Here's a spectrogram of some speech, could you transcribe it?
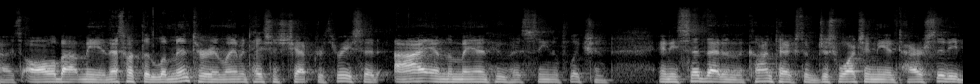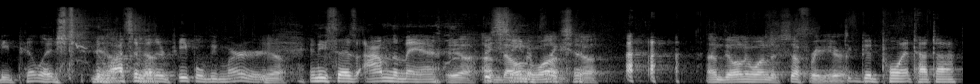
How it's all about me. And that's what the lamenter in Lamentations chapter 3 said I am the man who has seen affliction. And he said that in the context of just watching the entire city be pillaged and Yeah, lots of yeah. other people be murdered. Yeah. And he says, I'm the man. Yeah, I'm the seen only one. affliction." Yeah. I'm the only one that's suffering here. Good point, Tata.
